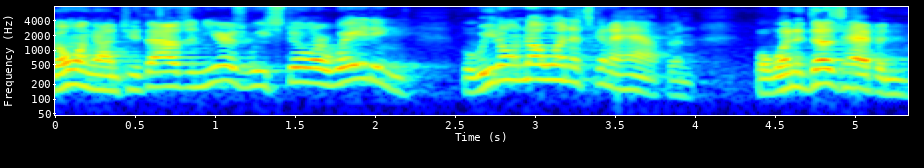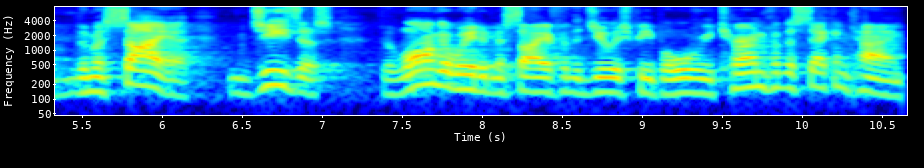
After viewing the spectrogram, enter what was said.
going on 2,000 years. We still are waiting, but we don't know when it's going to happen. But when it does happen, the Messiah, Jesus, the long awaited Messiah for the Jewish people, will return for the second time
